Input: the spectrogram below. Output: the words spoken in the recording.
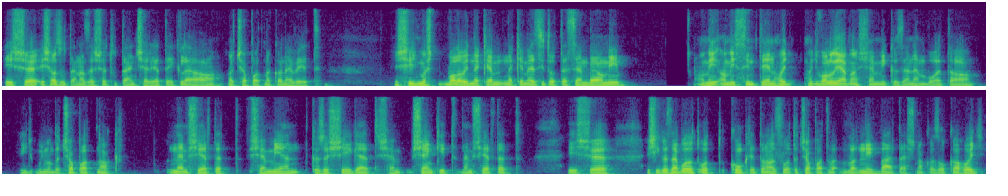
és, és azután az eset után cserélték le a, a csapatnak a nevét. És így most valahogy nekem, nekem ez jutott eszembe, ami, ami, ami szintén, hogy, hogy valójában semmi köze nem volt a, így úgymond a csapatnak, nem sértett semmilyen közösséget, sem, senkit nem sértett, és, és igazából ott, ott konkrétan az volt a csapat névváltásnak az oka, hogy,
